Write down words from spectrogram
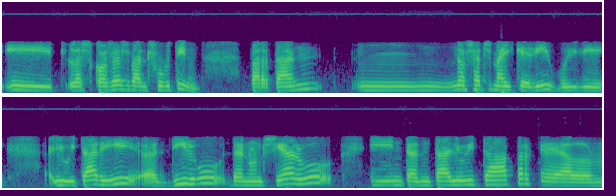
i les coses van sortint. Per tant, mm, no saps mai què dir, vull dir, lluitar-hi, eh, dir-ho, denunciar-ho i intentar lluitar perquè el,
